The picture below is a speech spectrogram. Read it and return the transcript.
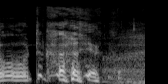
ઓટ કાળે.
